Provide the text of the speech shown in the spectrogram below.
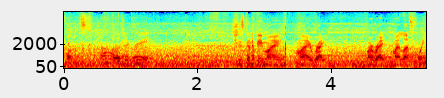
points. Oh, those are great. She's going to be my my right, my right, my left wing.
